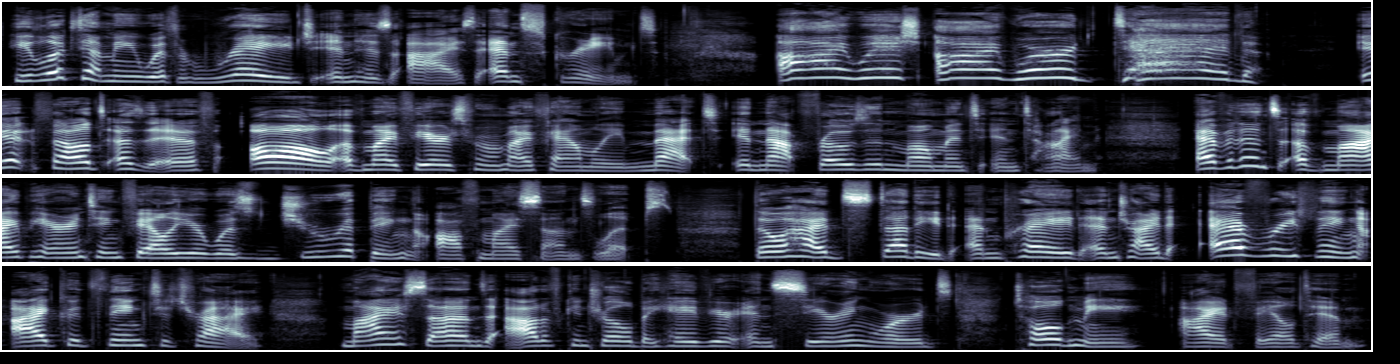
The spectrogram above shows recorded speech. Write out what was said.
He looked at me with rage in his eyes and screamed, I wish I were dead. It felt as if all of my fears for my family met in that frozen moment in time. Evidence of my parenting failure was dripping off my son's lips. Though I had studied and prayed and tried everything I could think to try, my son's out of control behavior and searing words told me I had failed him.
